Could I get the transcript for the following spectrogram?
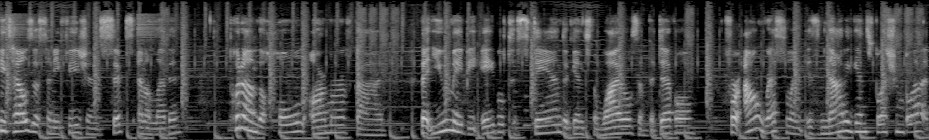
He tells us in Ephesians 6 and 11 Put on the whole armor of God, that you may be able to stand against the wiles of the devil. For our wrestling is not against flesh and blood,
